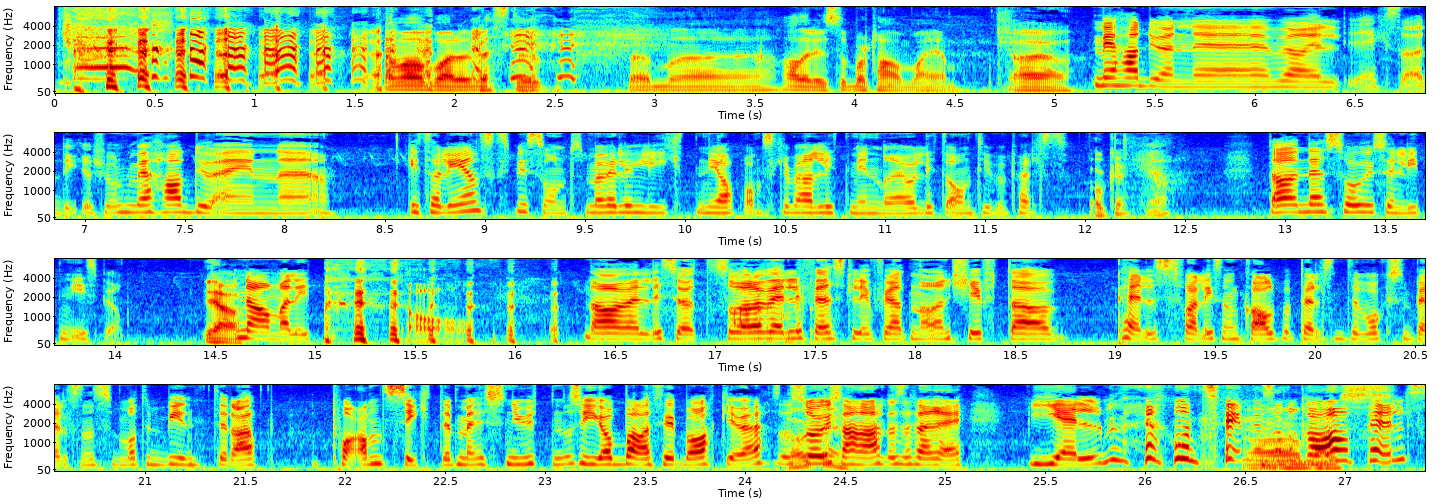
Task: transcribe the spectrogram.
det var bare den beste hunden. Den uh, hadde jeg lyst til å bare ta med meg hjem. ja, ja. Vi hadde jo en uh, ekstra digresjon. Vi hadde jo en uh, italiensk spisshund som er veldig lik den japanske, bare litt mindre og litt annen type pels. Ok. Ja. Da, den så ut som en liten isbjørn ja. Når han var liten. Det var veldig søt. Så var det veldig festlig, fordi at når en skifta pels fra liksom kalvepelsen til voksenpelsen, så måtte begynte der på ansiktet med snuten, og så jobba det seg bakover. Så okay. så ut som han hadde sånn hjelm rundt seg med Ah, sånn rar nice. pels.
